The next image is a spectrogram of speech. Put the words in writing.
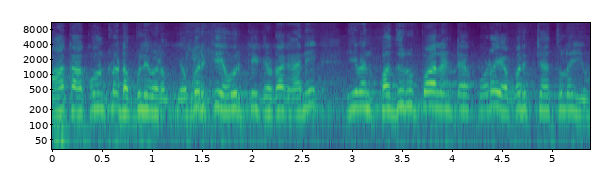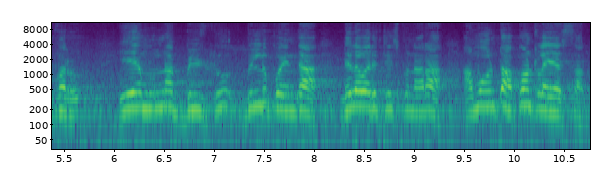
మాకు అకౌంట్లో డబ్బులు ఇవ్వడం. ఎవరికి ఎవరికి కూడా కానీ ఈవెన్ పది రూపాయలు అంటే కూడా ఎవరికి చేతిలో ఇవ్వరు. ఏమున్నా బిల్టు బిల్లు పోయిందా డెలివరీ తీసుకున్నారా అమౌంట్ అకౌంట్లో వేస్తారు.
